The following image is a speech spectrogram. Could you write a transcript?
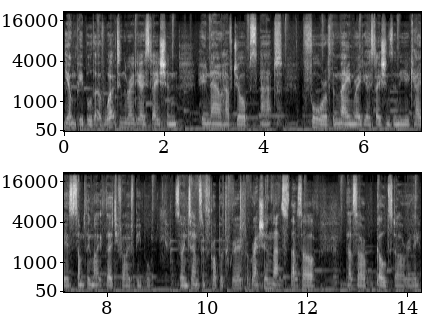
young people that have worked in the radio station who now have jobs at four of the main radio stations in the UK is something like 35 people. So in terms of proper career progression, that's that's our that's our gold star really.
